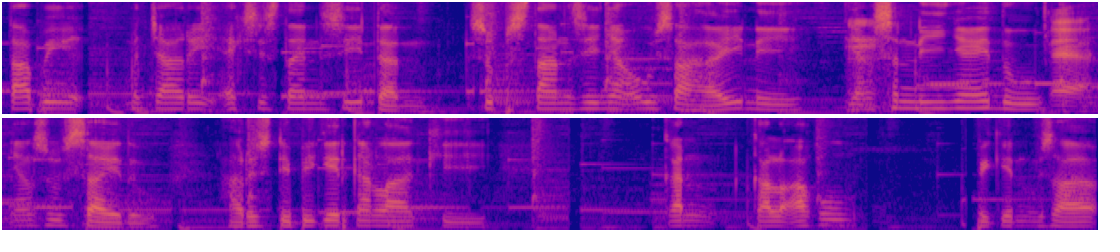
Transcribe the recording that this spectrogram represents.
Tapi mencari eksistensi dan substansinya usaha ini yang seninya itu Eh, yang susah itu harus dipikirkan lagi. Kan kalau aku bikin usaha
